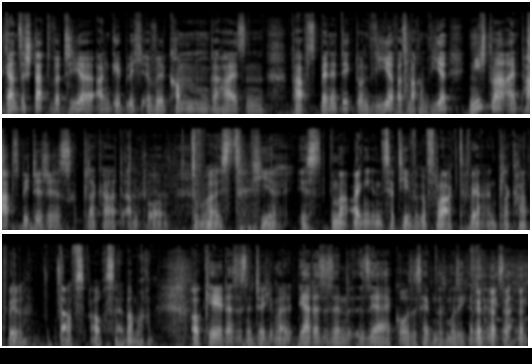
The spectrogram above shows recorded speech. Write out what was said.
Die ganze Stadt wird hier angeblich willkommen geheißen, Papst Benedikt und wir, was machen wir? Nicht mal ein papstkritisches Plakat am Turm. Du weißt, hier ist immer Eigeninitiative gefragt, wer ein Plakat will darf es auch selber machen. Okay, das ist natürlich immer, ja, das ist ein sehr großes Hemd, das muss ich ganz ehrlich sagen.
